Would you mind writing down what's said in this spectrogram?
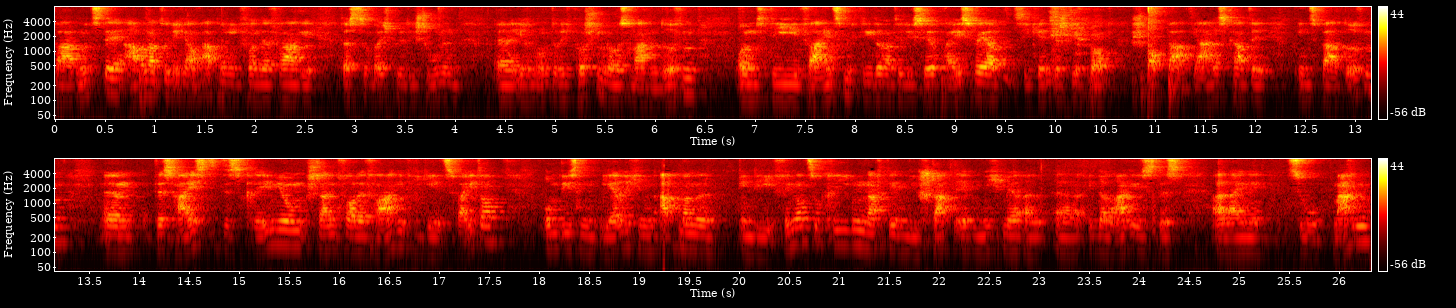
Bad nutzte, aber natürlich auch abhängig von der Frage, dass zum Beispiel die Schulen äh, ihren Unterricht kostenlos machen dürfen und die Vereinsmitglieder natürlich sehr preiswert, Sie kennen das Stichwort Sportbad, Jahreskarte ins Bad dürfen. Ähm, das heißt, das Gremium stand vor der Frage, wie geht es weiter, um diesen jährlichen Abmangel in die Finger zu kriegen, nachdem die Stadt eben nicht mehr äh, in der Lage ist, das alleine zu machen.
